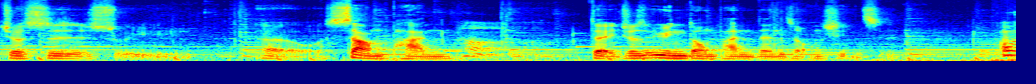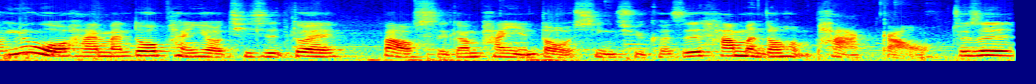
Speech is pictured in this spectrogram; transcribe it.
就是属于。呃，上攀，对，就是运动攀登这种性质。哦，因为我还蛮多朋友，其实对暴食跟攀岩都有兴趣，可是他们都很怕高，就是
